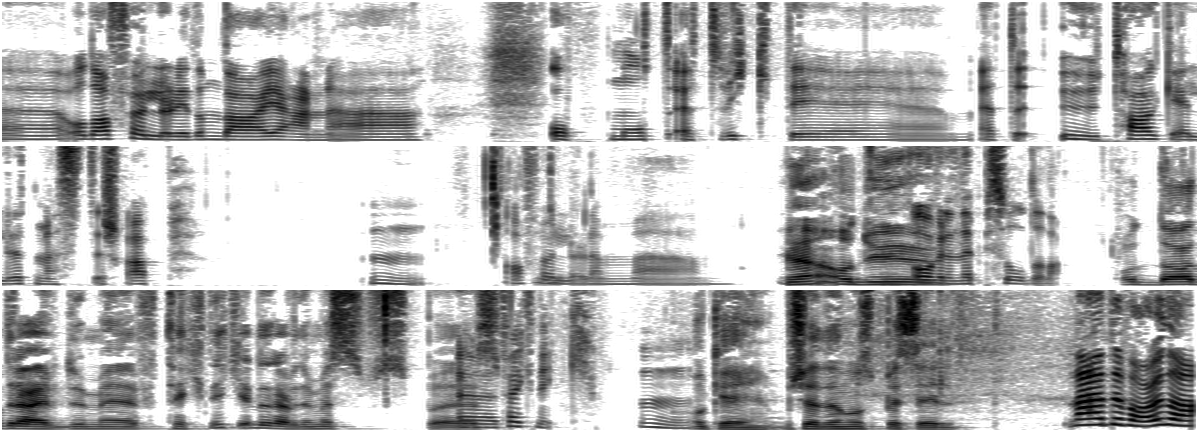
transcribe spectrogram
Eh, og da følger de dem da gjerne opp mot et viktig et uttak eller et mesterskap. Mm. Og følger dem eh, Ja, og du over en episode, da. Og da dreiv du med teknikk, eller dreiv du med sp Eh, teknikk. Mm. Ok, skjedde det noe spesielt? Nei, det var jo da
